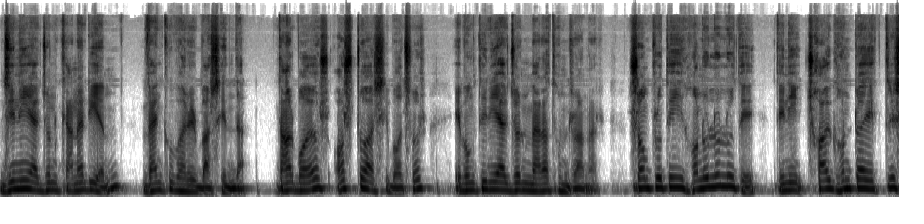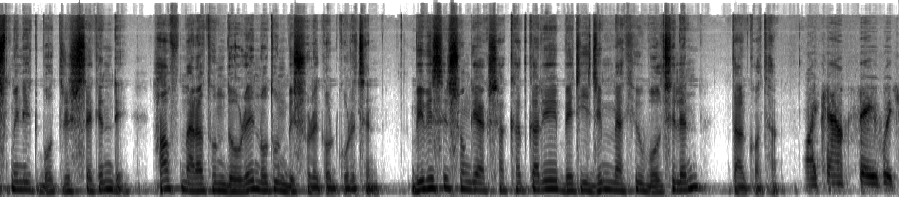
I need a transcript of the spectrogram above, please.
যিনি একজন কানাডিয়ান ভ্যাঙ্কুভারের বাসিন্দা। তার বয়স অষ্টআশি বছর এবং তিনি একজন ম্যারাথন রানার। সম্প্রতি হনলুলুতে তিনি ছয় ঘণ্টা একত্রিশ মিনিট বত্রিশ সেকেন্ডে হাফ ম্যারাথন দৌড়ে নতুন বিশ্ব রেকর্ড করেছেন। বিবিসির সঙ্গে এক সাক্ষাৎকারে বেটি জিম ম্যাথিউ বলছিলেন তার কথা। I can't say which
